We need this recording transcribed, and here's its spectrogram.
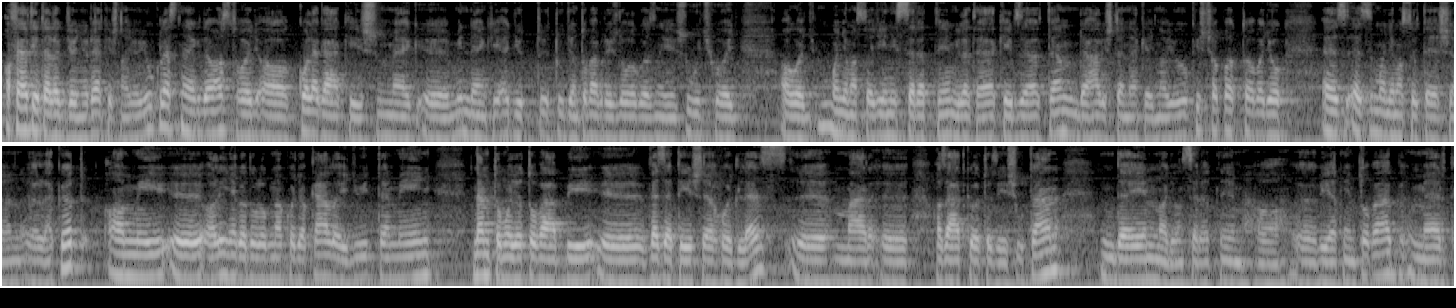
a feltételek gyönyörűek és nagyon jók lesznek, de azt, hogy a kollégák is, meg mindenki együtt tudjon továbbra is dolgozni, és úgy, hogy ahogy mondjam azt, hogy én is szeretném, illetve elképzeltem, de hál' Istennek egy nagyon jó kis csapattal vagyok, ez, ez mondjam azt, hogy teljesen leköt. Ami a lényeg a dolognak, hogy a Kálai gyűjtemény, nem tudom, hogy a további vezetése hogy lesz, már az átköltözés után, de én nagyon szeretném, ha vihetném tovább, mert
